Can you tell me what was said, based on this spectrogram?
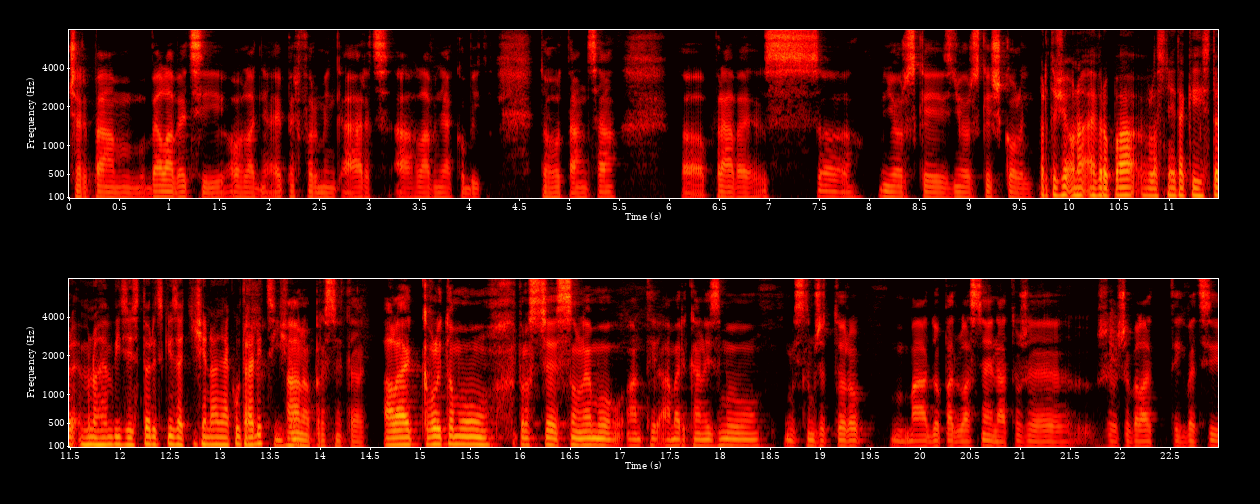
čerpám veľa vecí ohľadne aj performing arts a hlavne akoby toho tanca uh, práve z uh, New Yorkskej, z New Yorkskej školy. Protože ona Evropa vlastně je taky histori- mnohem víc historicky zatížená nějakou tradicí, že? Áno, presne tak. Ale kvôli tomu proste silnému antiamerikanizmu, myslím, že to má dopad vlastne aj na to, že, že, že veľa tých vecí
